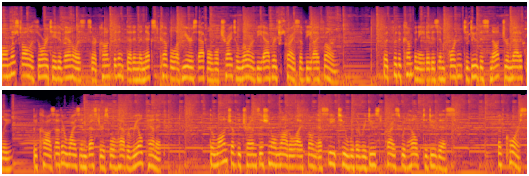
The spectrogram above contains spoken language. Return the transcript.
Almost all authoritative analysts are confident that in the next couple of years Apple will try to lower the average price of the iPhone. But for the company it is important to do this not dramatically, because otherwise investors will have a real panic. The launch of the transitional model iPhone SE 2 with a reduced price would help to do this. Of course,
